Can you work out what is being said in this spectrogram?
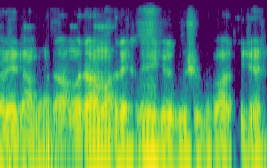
हरे राम राम राम, हरे हरे। जगत विष्णु भगवान की जय।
